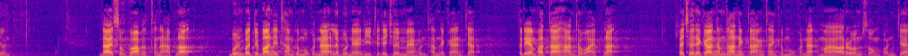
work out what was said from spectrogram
ยนต์ ได้สมความปรารถนาพระ บุญปัจจุบันที่ทำกับหมู่คณะ และบุญในอดีตที่ได้ช่วยแม่บุญธรรมในการจัด เตรียมพัตตาหารถวายพระ และช่วยในการทำทานต่างๆ ท่านกับหมู่คณะมารวมส่งผลแจ้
